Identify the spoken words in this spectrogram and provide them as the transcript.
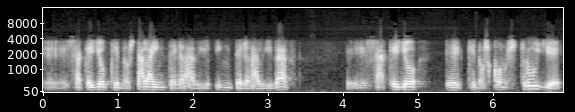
es aquello que nos da la integralidad, es aquello eh, que nos construye,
